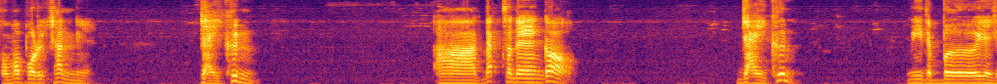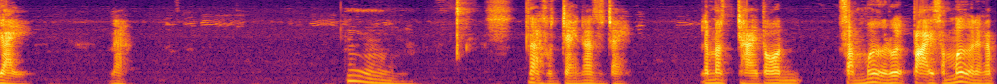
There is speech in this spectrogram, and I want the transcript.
ผมว่าโปรดักชันเนี่ย ใหญ่ขึ้น อ่า นักแสดงก็ ใหญ่ขึ้น มีแต่เบอร์ใหญ่ๆ นะ อืม น่าสนใจ น่าสนใจ แล้วมาฉายตอนซัมเมอร์ด้วย ปลายซัมเมอร์นะครับ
